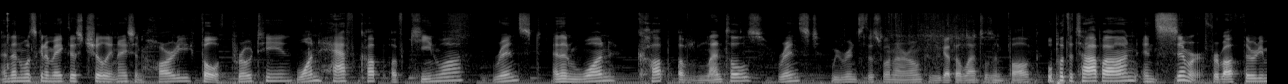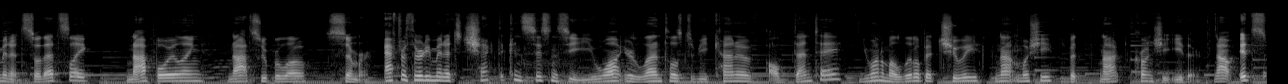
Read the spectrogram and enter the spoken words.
And then what's gonna make this chili nice and hearty, full of protein, one half cup of quinoa, rinsed, and then one cup of lentils rinsed. We rinsed this one on our own because we got the lentils in bulk. We'll put the top on and simmer for about 30 minutes. So that's like not boiling, not super low, simmer. After 30 minutes, check the consistency. You want your lentils to be kind of al dente. You want them a little bit chewy, not mushy, but not crunchy either. Now, it's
